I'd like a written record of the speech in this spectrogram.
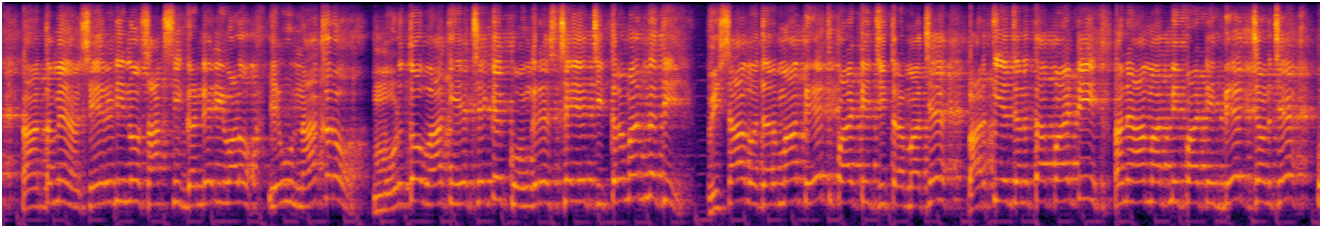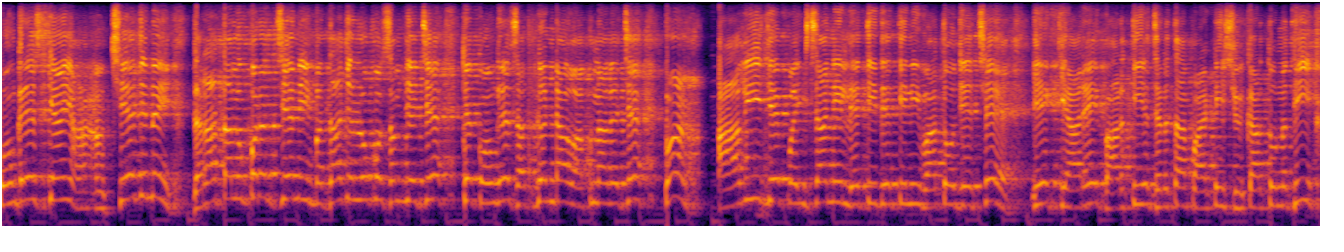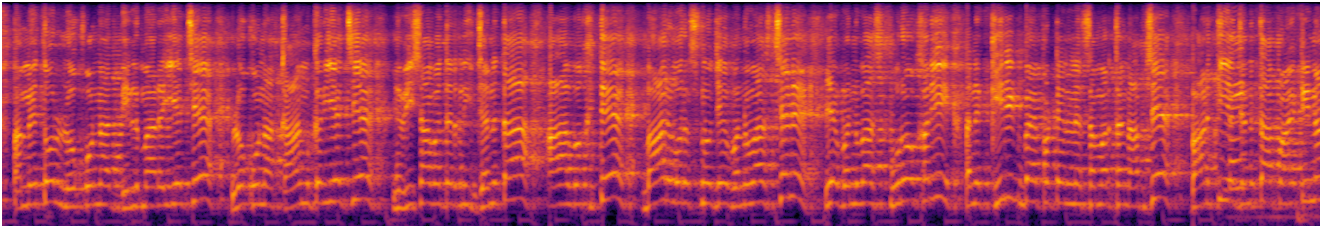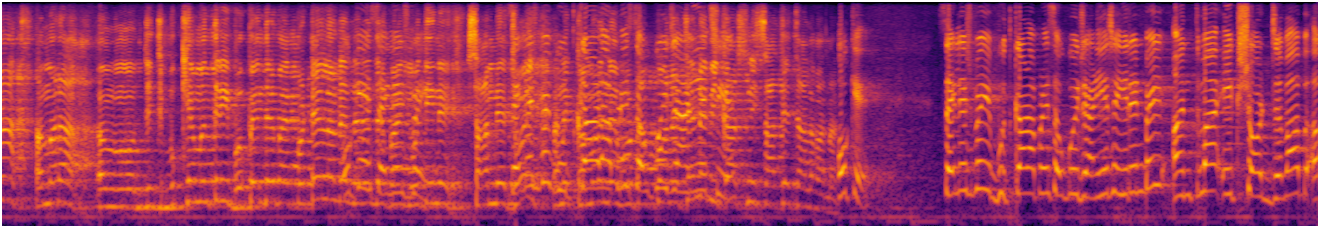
તમે શેરડીનો સાક્ષી ગંડેરી વાળો એવું ના કરો. મૂળ તો વાત એ છે કે કોંગ્રેસ છે એ ચિત્રમાં જ નથી. વિસાવદરમાં બે જ પાર્ટી ચિત્રમાં છે. ભારતીય જનતા પાર્ટી અને આમ આદમી પાર્ટી બે જ જણ છે. કોંગ્રેસ ક્યાંય છે જ નહીં. ધરાતલ ઉપર જ છે નહીં. બધા જ લોકો સમજે છે કે કોંગ્રેસ હથગંડાઓ અપનાવે છે. પણ આવી જે પૈસાની લેતી દેતીની વાતો જે છે એ ક્યારેય ભારતીય જનતા પાર્ટી સ્વીકારતું નથી. અમે તો લોકોના દિલમાં રહીએ છીએ લોકોના કામ કરીએ છીએ. વિસાવદરની જનતા આ વખતે બાર વર્ષનો જે વનવાસ છે ને એ વનવાસ પૂરો કરી અને કિરીટભાઈ પટેલને સમર્થન આપશે. ભારતીય જનતા પાર્ટીના અમારા મુખ્યમંત્રી ભૂપેન્દ્રભાઈ પટેલ અને નરેન્દ્રભાઈ. મોદીને સામે જોઈ અને કમળને વોટ આપવાના છે ને. વિકાસની સાથે ચાલવાના. ઓકે. શૈલેષભાઈ ભૂતકાળ આપણે સૌ કોઈ જાણીએ છીએ. હિરેનભાઈ અંતમાં એક શોર્ટ જવાબ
